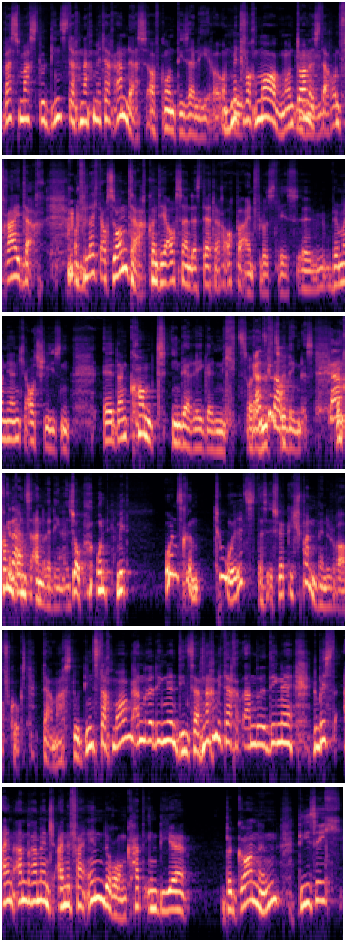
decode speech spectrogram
was machst du Dienstagnachmittag anders aufgrund dieser Lehre und Mittwochmorgen und Donnerstag und Freitag und vielleicht auch Sonntag, könnte ja auch sein, dass der Tag auch beeinflusst ist, äh, will man ja nicht ausschließen, äh, dann kommt in der Regel nichts oder Ganz nichts genau. Bewegendes. Ganz dann kommen genau. ganz andere Dinge. So, und mit unseren Tools, das ist wirklich spannend, wenn du drauf guckst. Da machst du Dienstagmorgen andere Dinge, Dienstagnachmittag andere Dinge. Du bist ein anderer Mensch. Eine Veränderung hat in dir begonnen, die sich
